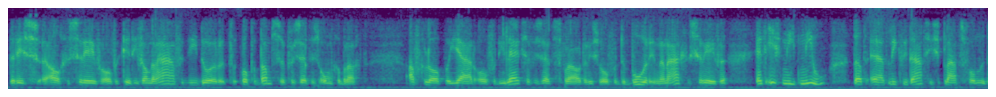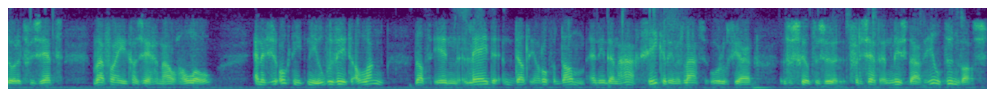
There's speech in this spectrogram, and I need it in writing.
Er is al geschreven over Kitty van der Haven... die door het Rotterdamse verzet is omgebracht afgelopen jaar over die Leidse verzetsvrouw. Er is over de boer in Den Haag geschreven. Het is niet nieuw dat er liquidaties plaatsvonden door het verzet... waarvan je kan zeggen, nou, hallo. En het is ook niet nieuw. We weten al lang dat in Leiden, dat in Rotterdam en in Den Haag... zeker in het laatste oorlogsjaar het verschil tussen verzet en misdaad heel dun was.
